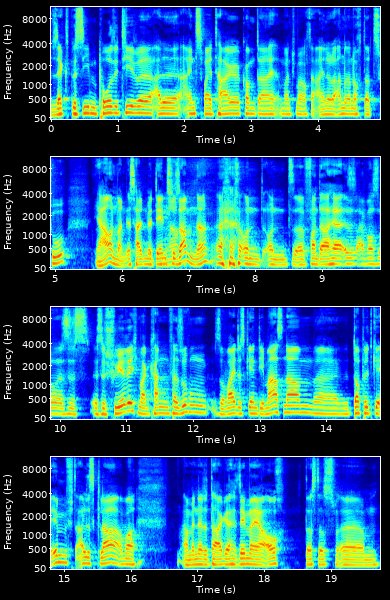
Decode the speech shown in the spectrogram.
sechs bis sieben positive, alle ein, zwei Tage kommt da manchmal auch der eine oder andere noch dazu. Ja, und man ist halt mit denen Ja. zusammen, ne? Und, und äh, von daher ist es einfach so, es ist, es ist schwierig. Man kann versuchen, so weitestgehend die Maßnahmen, äh, doppelt geimpft, alles klar, aber am Ende der Tage sehen wir ja auch, dass das ähm,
